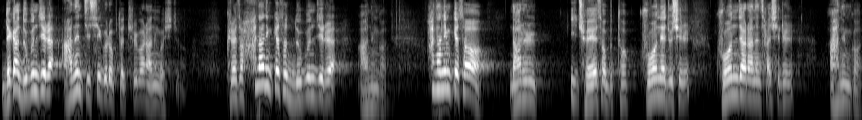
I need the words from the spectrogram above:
내가 누군지를 아는 지식으로부터 출발하는 것이죠. 그래서 하나님께서 누군지를 아는 것. 하나님께서 나를 이 죄에서부터 구원해 주실 구원자라는 사실을 아는 것.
